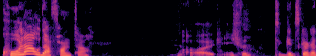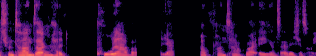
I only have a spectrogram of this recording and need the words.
Cola oder Fanta? Äh, ich würde jetzt gar ganz spontan sagen, halt Cola, auch Fanta, aber ey, ganz ehrlich, also ja,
